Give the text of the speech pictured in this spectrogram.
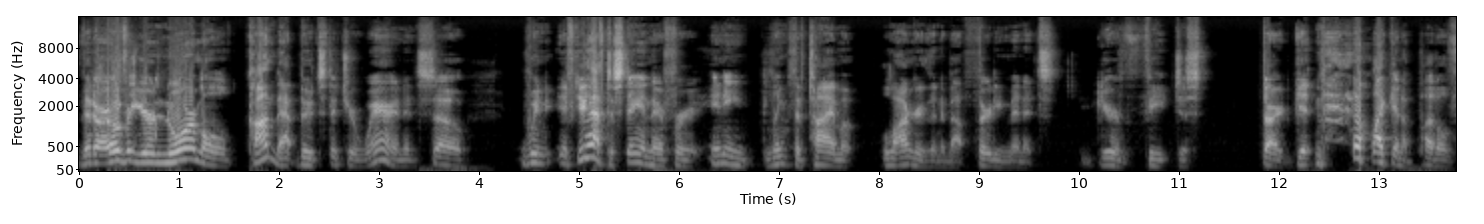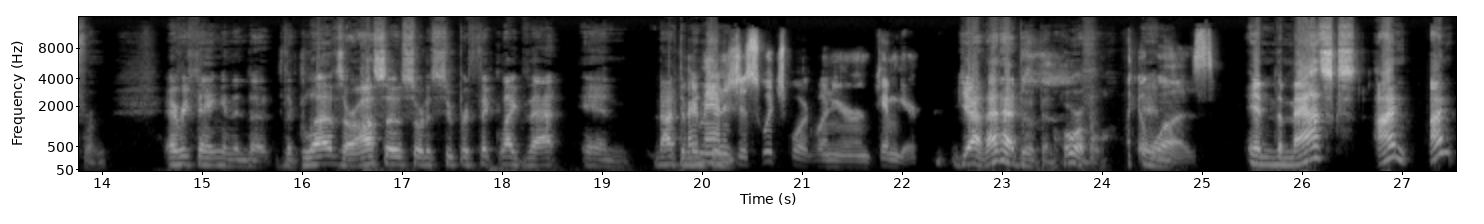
that are over your normal combat boots that you're wearing, and so when if you have to stay in there for any length of time longer than about 30 minutes your feet just start getting like in a puddle from everything. And then the the gloves are also sort of super thick like that. And not to I mention, managed a switchboard when you're in chem gear. yeah, that had to have been horrible. It And- was. And the masks, I'm, I'm,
